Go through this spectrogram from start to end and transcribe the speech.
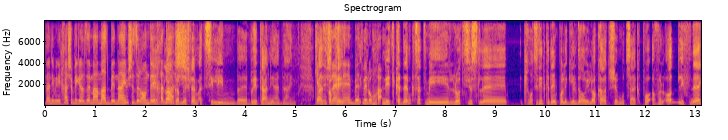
ואני מניחה שבגלל זה מעמד ביניים, שזה רעיון די כן, חדש. לא, גם יש להם אצילים בבריטניה עדיין. כן, אז יש להם אוקיי, אה, בית נ- מלוכה. נתקדם קצת מלוציוס. כי רציתי להתקדם פה לגילדרוי לוקהרט שמוצג פה, אבל עוד לפני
